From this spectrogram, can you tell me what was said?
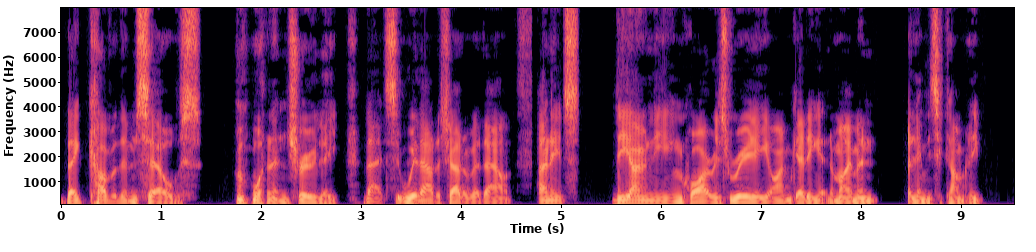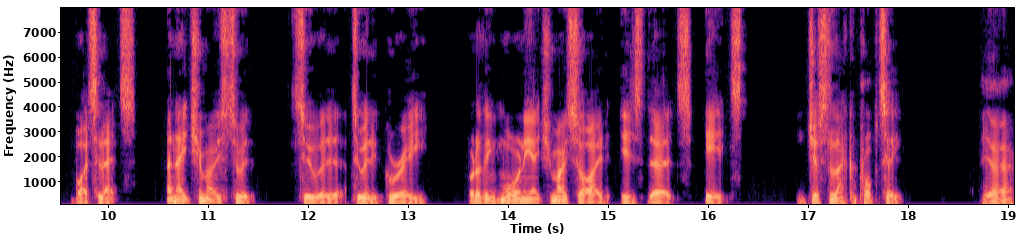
they cover themselves well and truly. That's without a shadow of a doubt. And it's the only inquiries really I'm getting at the moment a limited company buy to lets and HMOs to a to a to a degree. But I think more on the HMO side is that it's just a lack of property. Yeah,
